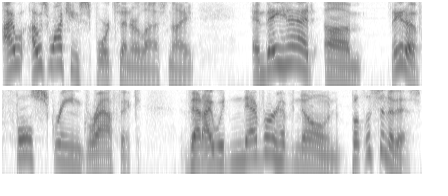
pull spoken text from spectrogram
I, I was watching SportsCenter last night, and they had um, they had a full screen graphic that I would never have known. But listen to this.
